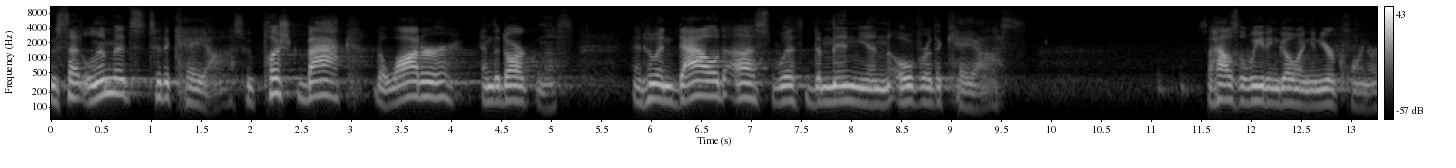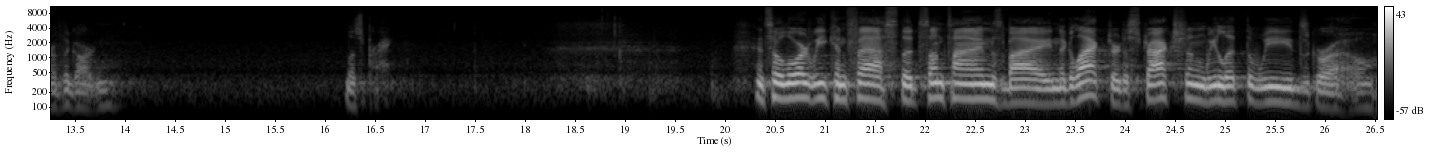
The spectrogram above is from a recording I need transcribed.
who set limits to the chaos, who pushed back the water and the darkness, and who endowed us with dominion over the chaos. So, how's the weeding going in your corner of the garden? Let's pray. And so, Lord, we confess that sometimes by neglect or distraction, we let the weeds grow.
